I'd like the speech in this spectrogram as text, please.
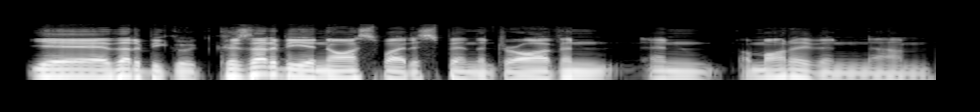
Yeah, that'd be good because that'd be a nice way to spend the drive, and and I might even um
